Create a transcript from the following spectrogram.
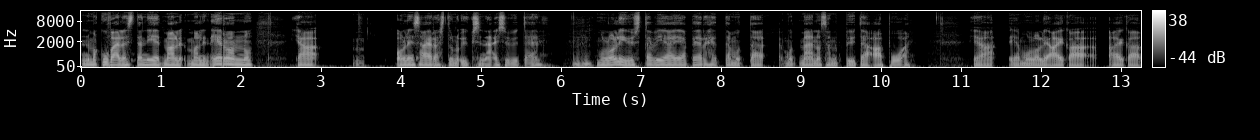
no mä kuvailen sitä niin, että mä olin, mä olin eronnut ja olin sairastunut yksinäisyyteen – Mm-hmm. Mulla oli ystäviä ja perhettä, mutta, mutta mä en osannut pyytää apua. Ja, ja mulla oli aika, aika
